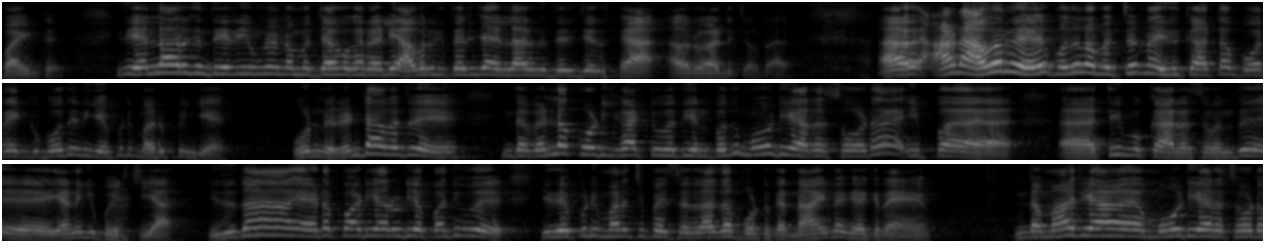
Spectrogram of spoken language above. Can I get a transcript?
பாயிண்ட்டு இது எல்லாருக்கும் தெரியும்னு நம்ம ஜவஹர் அலி அவருக்கு தெரிஞ்சால் எல்லாருக்கும் தெரிஞ்சது. அவர் வாட்டி சொல்கிறார் ஆனால் அவர் முதலமைச்சர் நான் இதுக்காகத்தான் போகிறேங்கும் போது நீங்கள் எப்படி மறுப்பீங்க? ஒன்று ரெண்டாவது இந்த வெள்ளக்கோடி காட்டுவது என்பது மோடி அரசோட இப்போ திமுக அரசு வந்து இணங்கி போயிடுச்சியா இதுதான் எடப்பாடியாருடைய பதிவு. இது எப்படி மறைச்சு பேசுறது? அதான் போட்டிருக்கேன். நான் என்ன கேட்குறேன் இந்த மாதிரியா மோடி அரசோட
